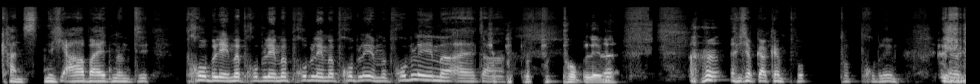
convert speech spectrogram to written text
kannst nicht arbeiten und Probleme, Probleme, Probleme, Probleme, Probleme, Alter. Probleme. Ich habe gar kein Pro Pro Problem. Ähm,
